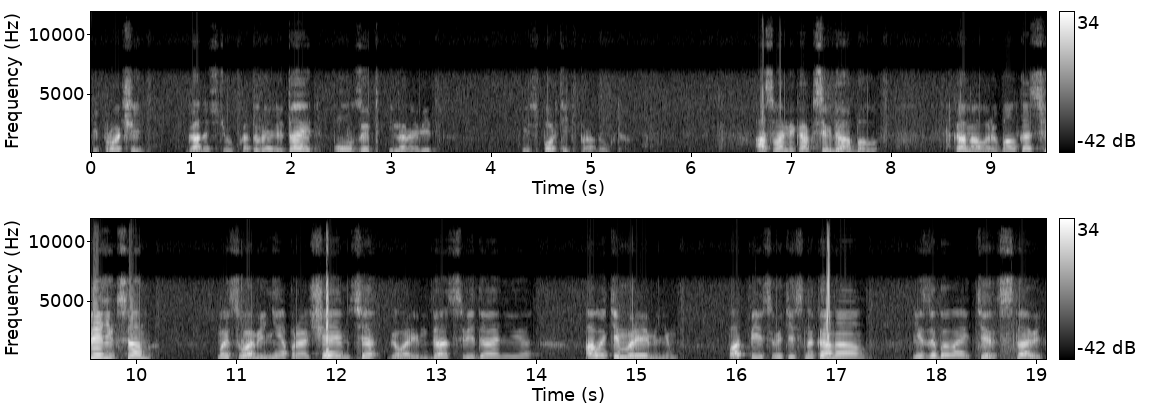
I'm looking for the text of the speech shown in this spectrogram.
и прочей гадостью, которая летает, ползает и норовит испортить продукт. А с вами, как всегда, был канал Рыбалка с Фениксом. Мы с вами не прощаемся, говорим до свидания. А в этим временем подписывайтесь на канал, не забывайте ставить,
